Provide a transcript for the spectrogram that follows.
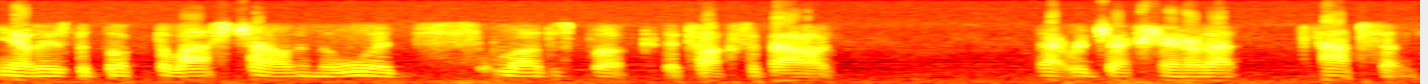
you know, there's the book The Last Child in the Woods, Louv's book, that talks about that rejection or that absence.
